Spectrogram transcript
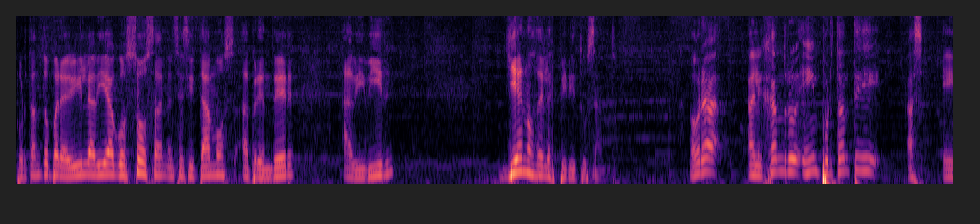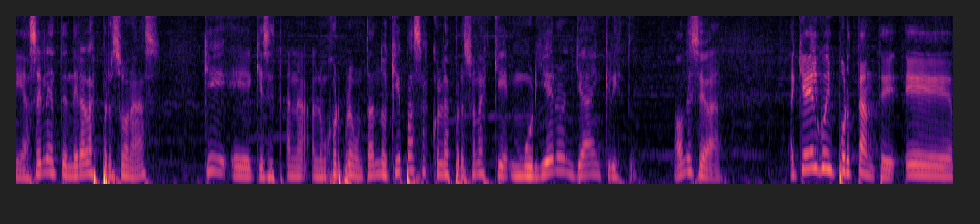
Por tanto, para vivir la vida gozosa necesitamos aprender a vivir llenos del Espíritu Santo. Ahora, Alejandro, es importante eh, hacerle entender a las personas que, eh, que se están a, a lo mejor preguntando qué pasa con las personas que murieron ya en Cristo. ¿A dónde se van? Aquí hay algo importante. eh,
